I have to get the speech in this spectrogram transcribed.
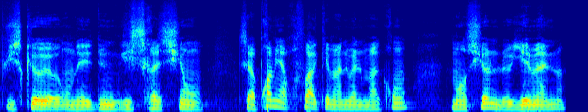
puisque on est d'une discrétion. C'est la première fois qu'Emmanuel Macron mentionne le Yémen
